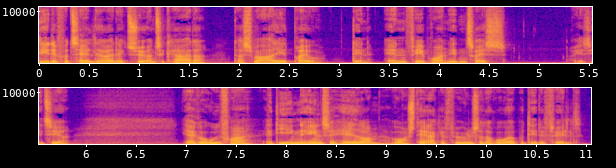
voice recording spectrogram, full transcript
Dette fortalte redaktøren til Carter, der svarede i et brev den 2. februar 1960. Og jeg citerer, Jeg går ud fra, at de ingen anelse havde om, hvor stærke følelser der råder på dette felt –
